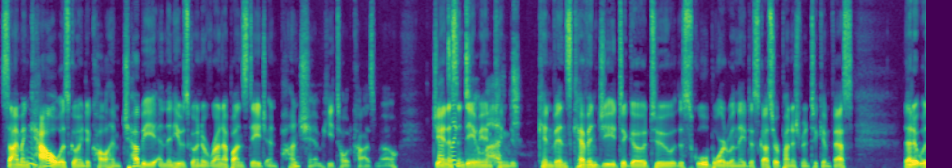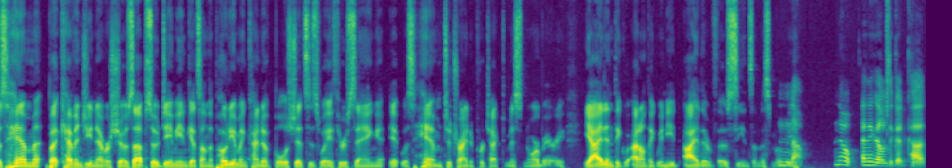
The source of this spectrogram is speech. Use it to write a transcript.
Simon Hmm. Cowell was going to call him chubby, and then he was going to run up on stage and punch him. He told Cosmo. Janice like, and Damien can convince Kevin G to go to the school board when they discuss her punishment to confess that it was him, but Kevin G never shows up. So Damien gets on the podium and kind of bullshits his way through saying it was him to try to protect Miss Norbury. Yeah, I didn't think I don't think we need either of those scenes in this movie. No, nope. I think that was a good cut.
